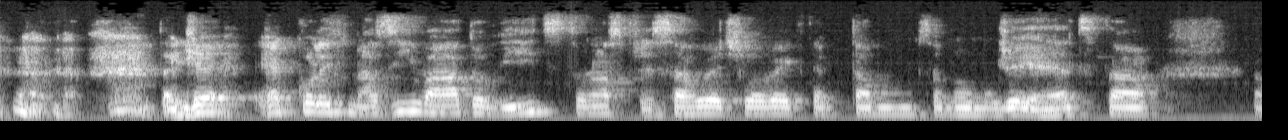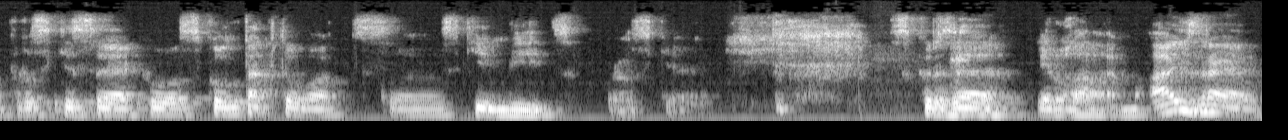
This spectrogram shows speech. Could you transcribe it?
Takže jakkoliv nazývá to víc, co nás přesahuje člověk, tak tam se mnou může jet a, a prostě se jako skontaktovat s, s tím víc. Prostě. Skrze Jeruzalém. A Izrael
